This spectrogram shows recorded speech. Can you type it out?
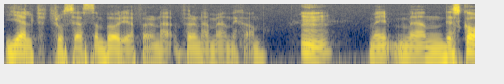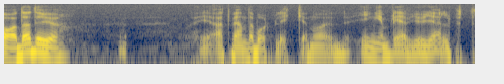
hjälpprocessen börja för den här, för den här människan. Mm. Men, men det skadade ju att vända bort blicken och ingen blev ju hjälpt.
